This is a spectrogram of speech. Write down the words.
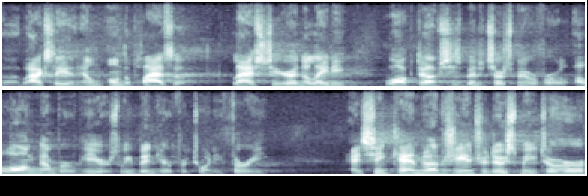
uh, actually on, on the plaza last year, and a lady walked up. She's been a church member for a long number of years. We've been here for 23. And she came up, she introduced me to her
